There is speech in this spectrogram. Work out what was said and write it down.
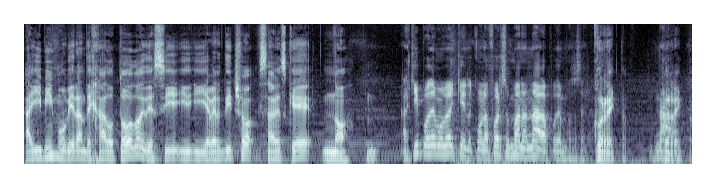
ahí mismo hubieran dejado todo y decir y, haber dicho, ¿sabes qué? No. Aquí podemos ver que con la fuerza humana nada podemos hacer. Correcto. Correcto.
